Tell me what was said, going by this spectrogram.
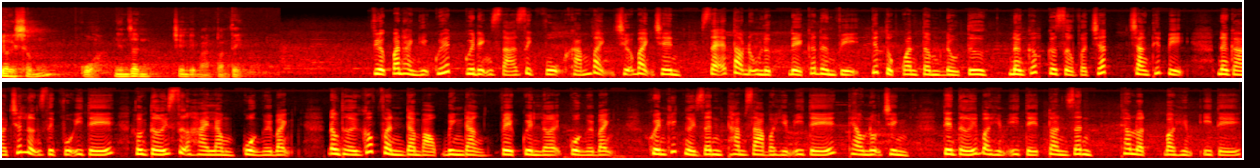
đời sống của nhân dân trên địa bàn toàn tỉnh. Việc ban hành nghị quyết quy định giá dịch vụ khám bệnh chữa bệnh trên sẽ tạo động lực để các đơn vị tiếp tục quan tâm đầu tư, nâng cấp cơ sở vật chất, trang thiết bị, nâng cao chất lượng dịch vụ y tế, hướng tới sự hài lòng của người bệnh, đồng thời góp phần đảm bảo bình đẳng về quyền lợi của người bệnh, khuyến khích người dân tham gia bảo hiểm y tế theo lộ trình, tiến tới bảo hiểm y tế toàn dân theo luật bảo hiểm y tế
